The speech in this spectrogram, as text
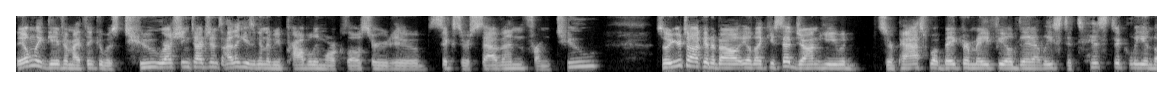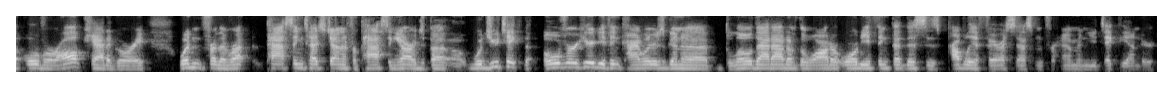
they only gave him, I think it was two rushing touchdowns. I think he's going to be probably more closer to six or seven from two. So you're talking about, you know, like you said, John, he would surpass what Baker Mayfield did, at least statistically in the overall category. Wouldn't for the passing touchdown and for passing yards, but would you take the over here? Do you think Kyler is going to blow that out of the water, or do you think that this is probably a fair assessment for him and you take the under?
